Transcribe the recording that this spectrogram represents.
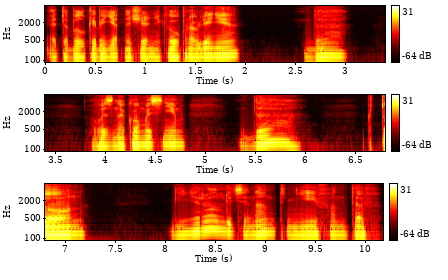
Это был кабинет начальника управления? Да. Вы знакомы с ним? Да. Кто он? Генерал-лейтенант Нифонтов.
